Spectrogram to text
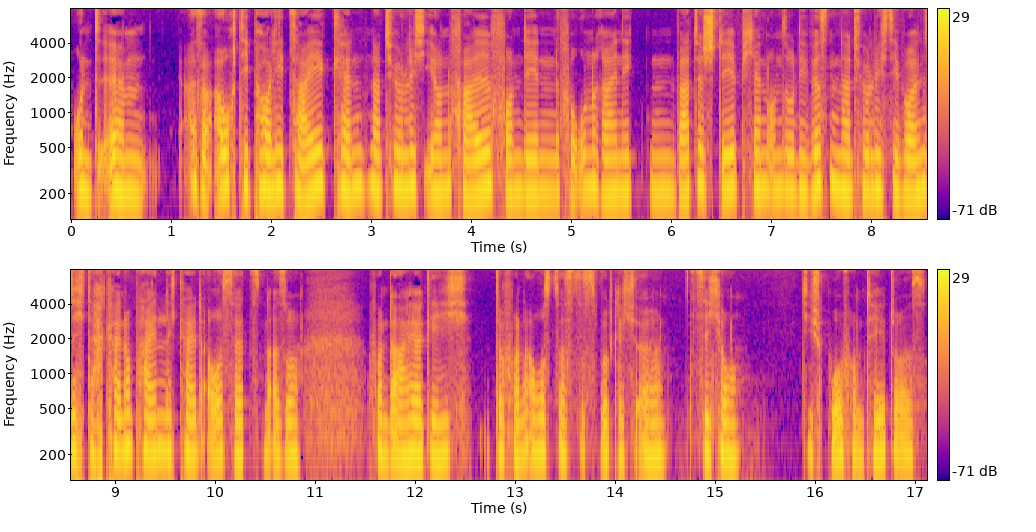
Und ähm, also auch die Polizei kennt natürlich ihren Fall von den verunreinigten Wattestäbchen und so. Die wissen natürlich, sie wollen sich da keiner Peinlichkeit aussetzen. Also von daher gehe ich davon aus, dass das wirklich äh, sicher die Spur vom Täter ist.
